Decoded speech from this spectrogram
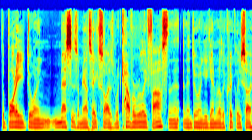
the body doing massive amounts of exercise, recover really fast, and then, and then doing again really quickly. So,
